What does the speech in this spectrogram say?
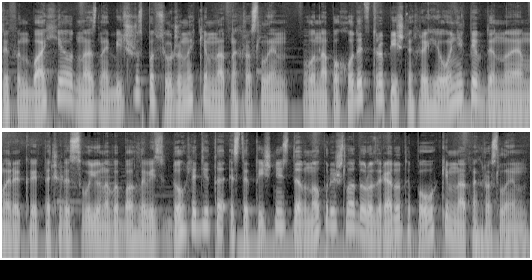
Дифенбахія одна з найбільш розповсюджених кімнатних рослин. Вона походить з тропічних регіонів Південної Америки та через свою невибагливість в догляді та естетичність давно прийшла до розряду типових кімнатних рослин.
